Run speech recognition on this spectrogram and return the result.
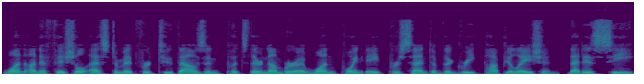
One unofficial estimate for 2000 puts their number at 1.8% of the Greek population, that is c.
